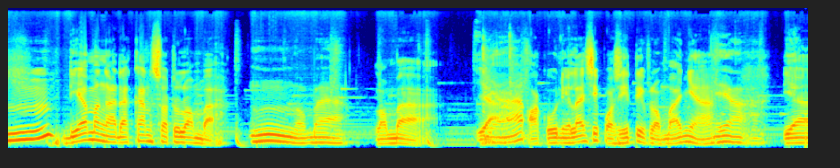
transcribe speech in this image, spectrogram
hmm, dia mengadakan suatu lomba. hmm, lomba. Lomba. Ya, Yap. aku nilai sih positif lombanya. Iya. Dia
